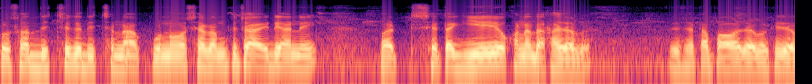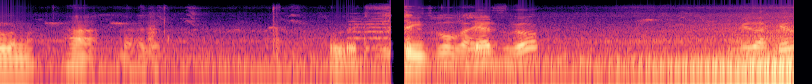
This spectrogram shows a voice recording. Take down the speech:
প্রসাদ দিচ্ছে কি দিচ্ছে না কোনো সেরকম কিছু আইডিয়া নেই। বাট সেটা গিয়েই ওখানে দেখা যাবে। যে সেটা পাওয়া যাবে কি যাবে না। হ্যাঁ দেখা see. Let's go guys let's go miracle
